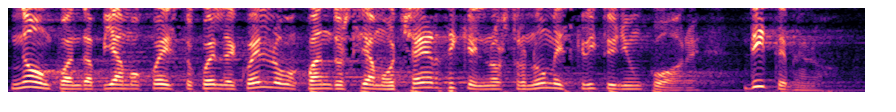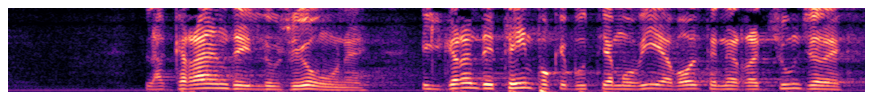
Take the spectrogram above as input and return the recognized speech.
non quando abbiamo questo, quello e quello, ma quando siamo certi che il nostro nome è scritto in un cuore. Ditemelo la grande illusione, il grande tempo che buttiamo via a volte nel raggiungere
